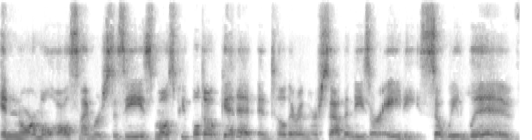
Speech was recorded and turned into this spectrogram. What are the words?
in normal Alzheimer's disease, most people don't get it until they're in their 70s or 80s. So we live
